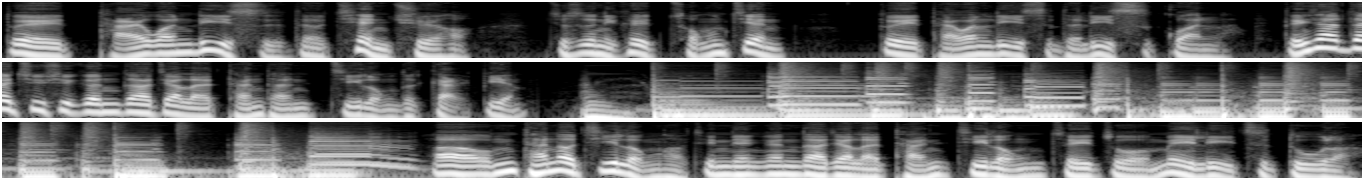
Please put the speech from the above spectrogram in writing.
对台湾历史的欠缺哈，就是你可以重建对台湾历史的历史观了。等一下再继续跟大家来谈谈基隆的改变。啊，我们谈到基隆哈，今天跟大家来谈基隆这一座魅力之都了。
